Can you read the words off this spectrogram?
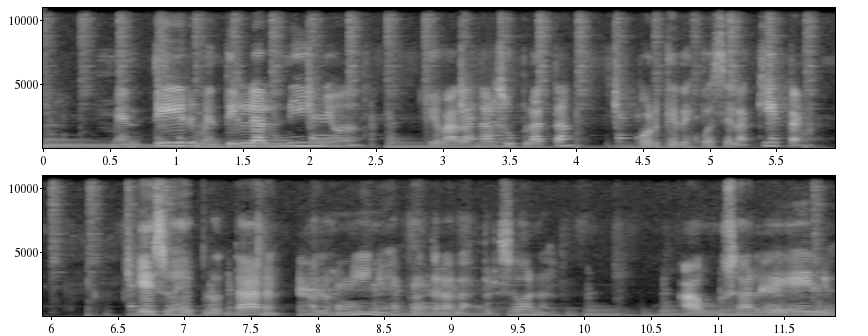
mentir, mentirle al niño que va a ganar su plata porque después se la quitan. Eso es explotar a los niños, explotar a las personas, abusar de ellos.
